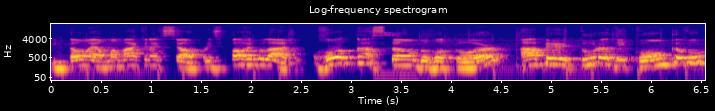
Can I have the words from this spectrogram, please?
Então é uma máquina axial, principal regulagem, rotação do rotor, abertura de côncavo,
